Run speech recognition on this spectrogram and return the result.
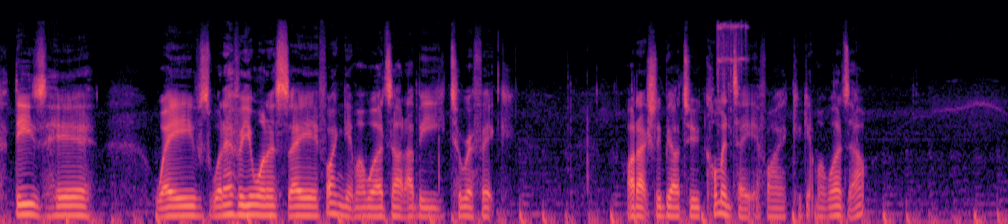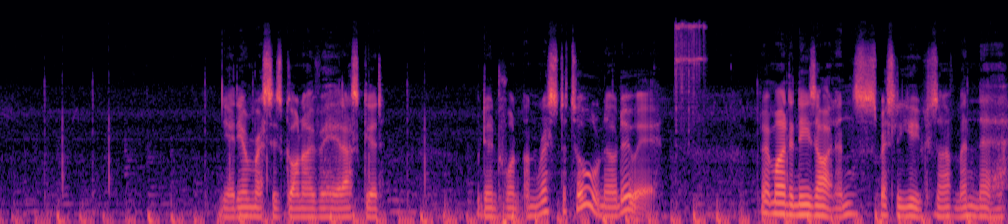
these here waves, whatever you want to say. If I can get my words out, that'd be terrific. I'd actually be able to commentate if I could get my words out. Yeah, the unrest is gone over here, that's good. We don't want unrest at all now, do we? Don't mind in these islands, especially you, because I have men there.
